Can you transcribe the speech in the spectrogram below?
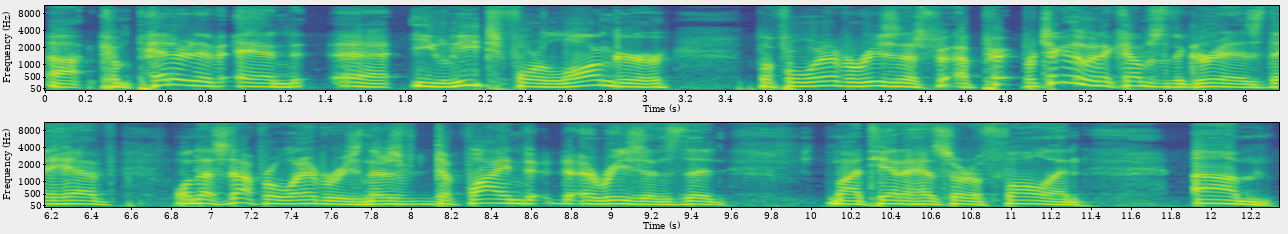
uh, competitive and uh, elite for longer. But for whatever reason, uh, particularly when it comes to the Grizz, they have well, that's not for whatever reason. There's defined uh, reasons that Montana has sort of fallen. Um,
